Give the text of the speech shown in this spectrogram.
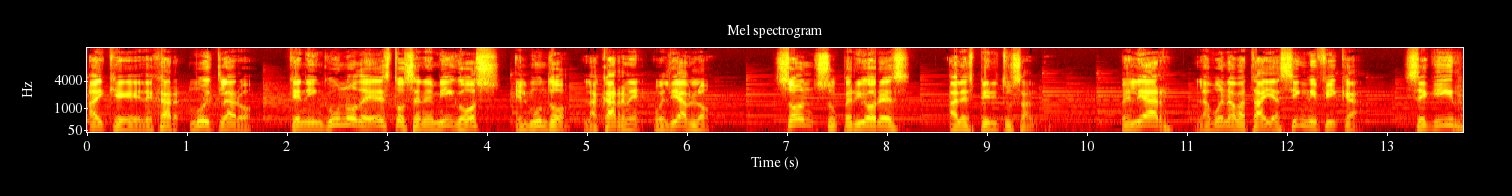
hay que dejar muy claro que ninguno de estos enemigos, el mundo, la carne o el diablo, son superiores al Espíritu Santo. Pelear la buena batalla significa seguir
